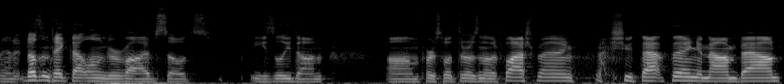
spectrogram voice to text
And it doesn't take that long to revive, so it's easily done. Um, first blood throws another flashbang. I shoot that thing, and now I'm down.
